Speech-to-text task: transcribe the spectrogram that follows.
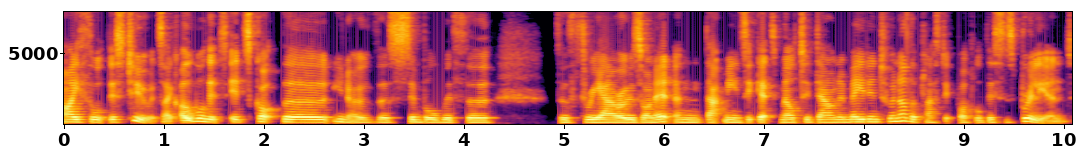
i thought this too. It's like oh well it's it's got the you know the symbol with the the three arrows on it, and that means it gets melted down and made into another plastic bottle. This is brilliant.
